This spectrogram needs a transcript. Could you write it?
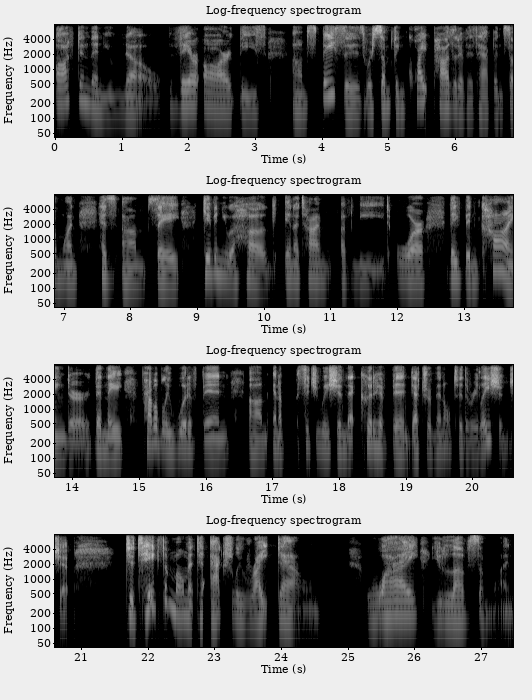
often than you know, there are these um, spaces where something quite positive has happened. Someone has, um, say, given you a hug in a time of need, or they've been kinder than they probably would have been um, in a situation that could have been detrimental to the relationship. To take the moment to actually write down why you love someone,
